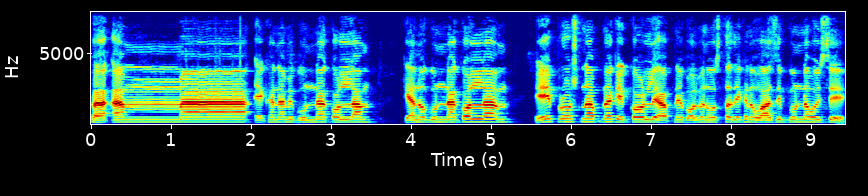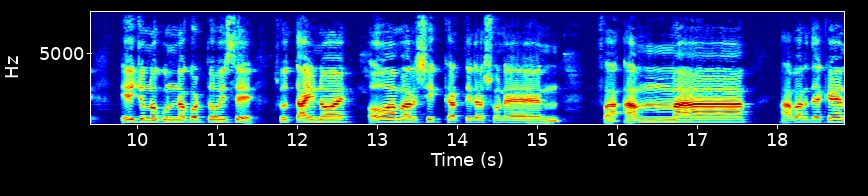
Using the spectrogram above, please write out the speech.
ফাআম্মা, এখানে আমি গুন্না করলাম। কেন গুন্না করলাম? এই প্রশ্ন আপনাকে করলে আপনি বলবেন, ওস্তাদ, এখানে ওয়াজিব গুন্না হয়েছে এই জন্য গুন্না করতে হয়েছে শুধু তাই নয়, ও আমার শিক্ষার্থীরা শোনেন, ফাআম্মা, আবার দেখেন,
